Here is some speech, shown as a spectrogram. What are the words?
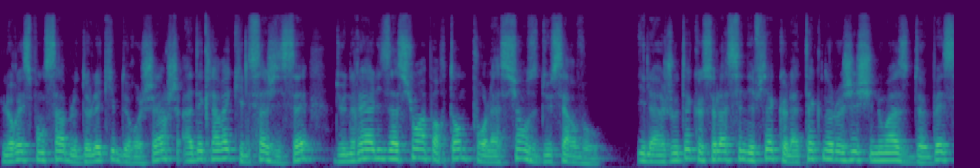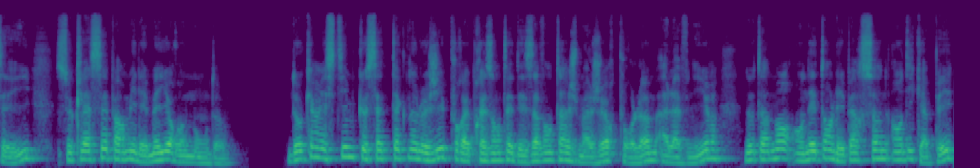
Le responsable de l'équipe de recherche a déclaré qu'il s'agissait d'une réalisation importante pour la science du cerveau. Il a ajouté que cela signifiait que la technologie chinoise de BCI se classait parmi les meilleures au monde. D'aucuns estiment que cette technologie pourrait présenter des avantages majeurs pour l'homme à l'avenir, notamment en aidant les personnes handicapées,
